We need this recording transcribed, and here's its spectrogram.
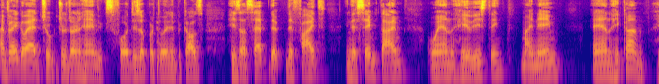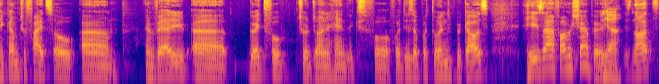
I'm very glad to, to Johny Hendricks for this opportunity because he's accepted the, the fight in the same time when he listing my name and he come he come to fight. So um, I'm very uh, grateful to Johny Hendricks for, for this opportunity because he's a former champion. Yeah. He's not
